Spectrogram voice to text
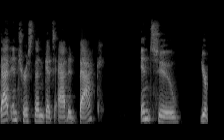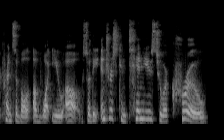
That interest then gets added back into your principal of what you owe. So the interest continues to accrue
